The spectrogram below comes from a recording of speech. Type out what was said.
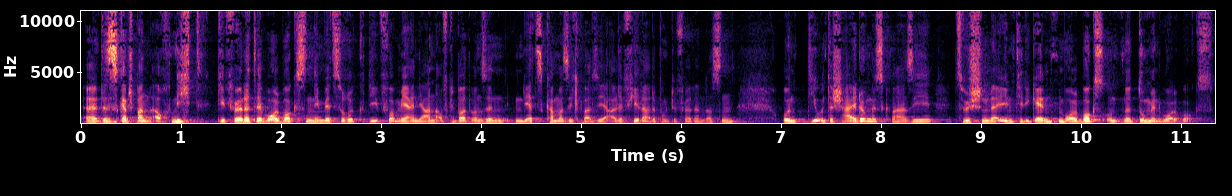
äh, das ist ganz spannend. Auch nicht geförderte Wallboxen nehmen wir zurück, die vor mehreren Jahren aufgebaut worden sind. Und jetzt kann man sich quasi alle vier Ladepunkte fördern lassen. Und die Unterscheidung ist quasi zwischen einer intelligenten Wallbox und einer dummen Wallbox.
